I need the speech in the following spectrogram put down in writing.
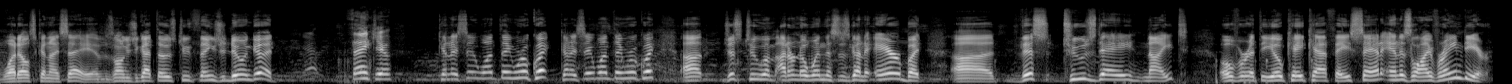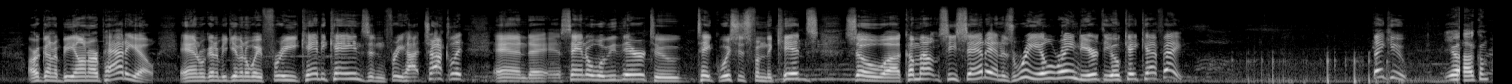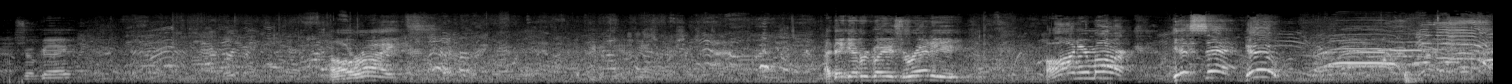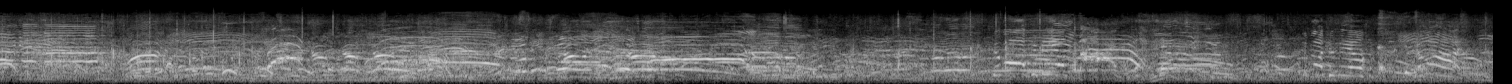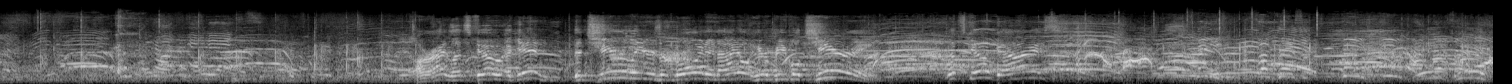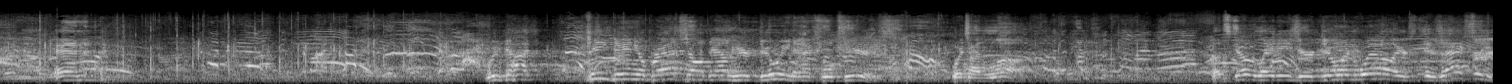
what else can I say? As long as you got those two things, you're doing good. Thank you. Can I say one thing real quick? Can I say one thing real quick? Uh, just to, um, I don't know when this is going to air, but uh, this Tuesday night over at the OK Cafe, Santa and his live reindeer are going to be on our patio. And we're going to be giving away free candy canes and free hot chocolate. And uh, Santa will be there to take wishes from the kids. So uh, come out and see Santa and his real reindeer at the OK Cafe. Thank you. You're welcome. Okay. All right. I think everybody's ready. On your mark. Get set. Go. Come on, Camille! Come on! Come on, Camille! Come on! All right, let's go. Again, the cheerleaders are going, and I don't hear people cheering. Let's go, guys. And we've got King Daniel Bradshaw down here doing actual cheers, which I love. Let's go, ladies. You're doing well. There's, actually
